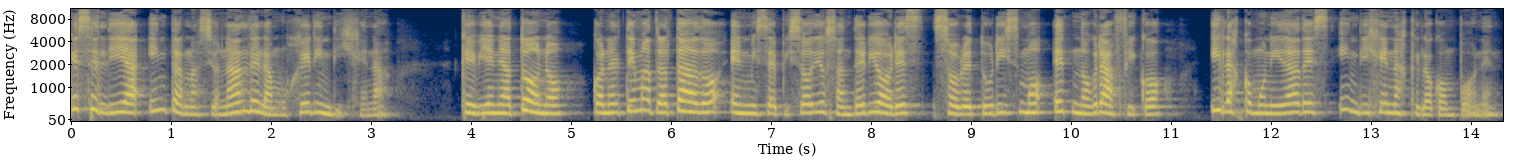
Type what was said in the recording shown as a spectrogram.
que es el Día Internacional de la Mujer Indígena, que viene a tono con el tema tratado en mis episodios anteriores sobre turismo etnográfico y las comunidades indígenas que lo componen.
